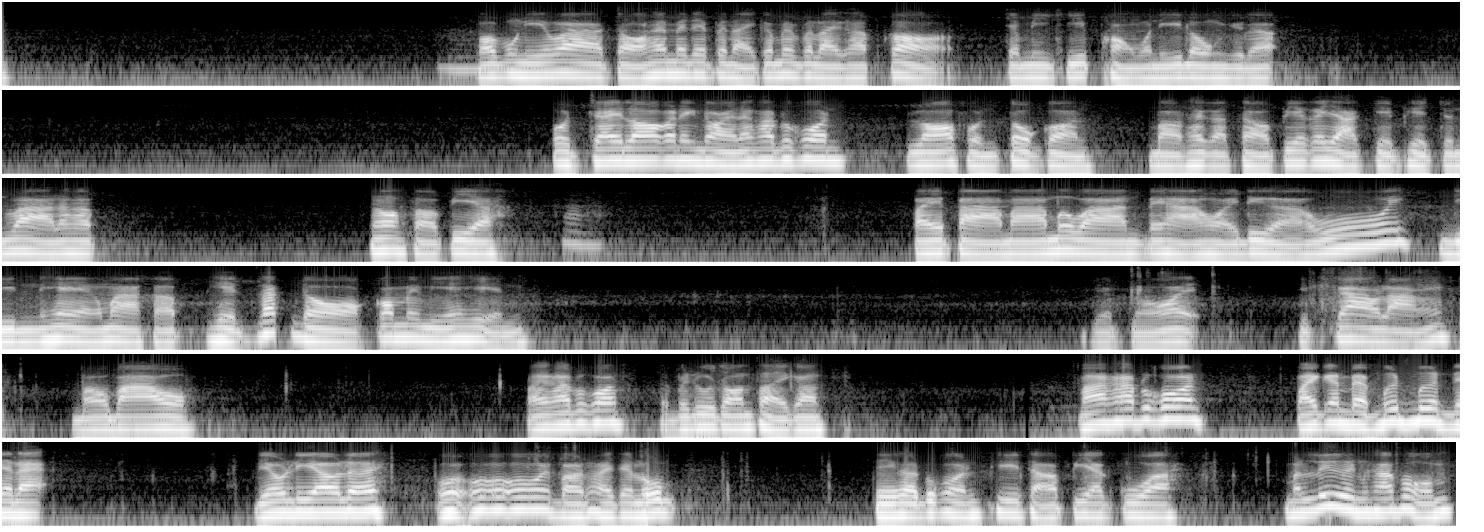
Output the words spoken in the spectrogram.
เพราะพรุ่งนี้ว่าต่อให้ไม่ได้ไปไหนก็ไม่เป็นไรครับ ก็จะมีคลิปของวันนี้ลงอยู่แล้ว อดใจรอกันอีกหน่อยนะครับ ทุกคนรอฝนตกก่อนบ่าวไทยกับเต่าเปียก็อยากเก็บเห็ดจนว่าแล้วครับเนอกเต่าเปียค่ะไปป่ามาเมื่อวานไปหาหอยเดือโอ้ยดินแห้งมากครับ เห็ดสักดอกก็ไม่มีให้เห็น เรียบร้อยสิบเก้าหลัง เบาๆ ไปครับทุกคน เดี๋ยวไปดูตอนใส่กัน มาครับทุกคน ไปกันแบบมืดๆเนี่ยแหละ เรียวๆเลย โอ้ยโอ้ยโอ้ยบ่าวไทยจะล้ม นี่ครับทุกคน พี่สาวเปียกลัว มันลื่นครับผม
